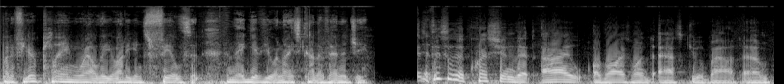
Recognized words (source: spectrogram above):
But if you're playing well, the audience feels it and they give you a nice kind of energy. This is a question that I have always wanted to ask you about um,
